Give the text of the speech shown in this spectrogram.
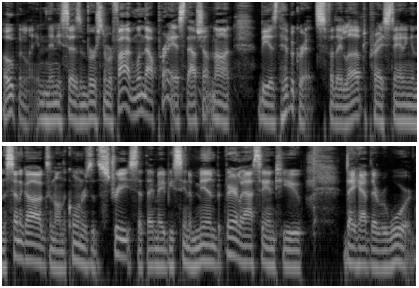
openly. And then he says in verse number five, When thou prayest, thou shalt not be as the hypocrites, for they love to pray standing in the synagogues and on the corners of the streets, that they may be seen of men. But verily I say unto you, they have their reward.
